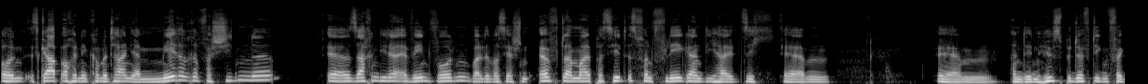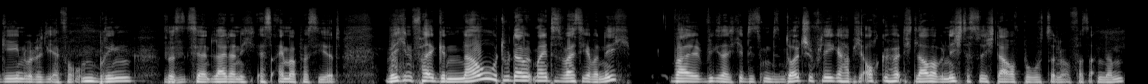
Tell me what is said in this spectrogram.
und es gab auch in den Kommentaren ja mehrere verschiedene äh, Sachen, die da erwähnt wurden, weil das was ja schon öfter mal passiert ist von Pflegern, die halt sich ähm, ähm, an den Hilfsbedürftigen vergehen oder die einfach umbringen. So, Das ist ja leider nicht erst einmal passiert. Welchen Fall genau du damit meintest, weiß ich aber nicht. Weil, wie gesagt, ich, mit diesem deutschen Pflege habe ich auch gehört. Ich glaube aber nicht, dass du dich darauf berufst, sondern auf was anderem.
